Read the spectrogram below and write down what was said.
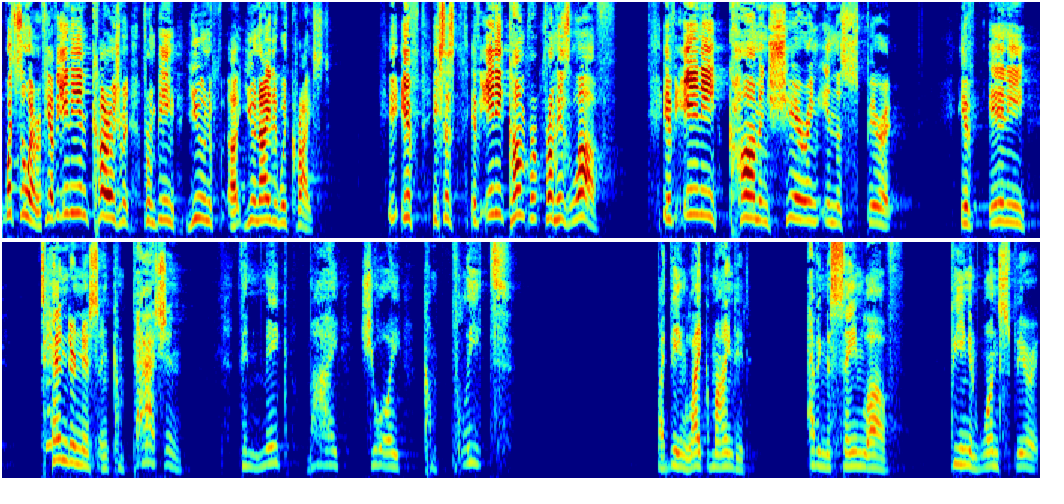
whatsoever, if you have any encouragement from being uni, uh, united with Christ, if he says, if any comfort from his love, if any common sharing in the Spirit, if any tenderness and compassion, then make my joy complete by being like minded, having the same love, being in one spirit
